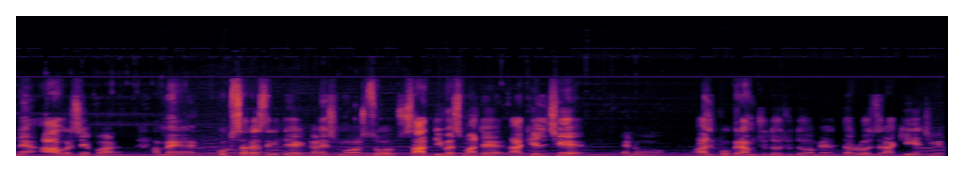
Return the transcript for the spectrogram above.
અને આ વર્ષે પણ અમે ખૂબ સરસ રીતે ગણેશ મહોત્સવ સાત દિવસ માટે રાખેલ છે. એનો હાલ પ્રોગ્રામ જુદો જુદો અમે દરરોજ રાખીએ છીએ.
